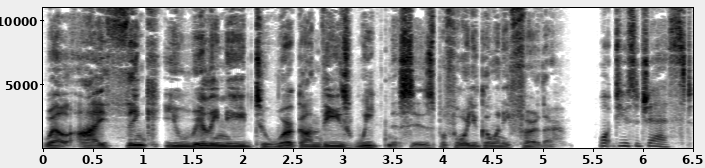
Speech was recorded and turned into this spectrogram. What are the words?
Well, I think you really need to work on these weaknesses before you go any further. What do you suggest?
